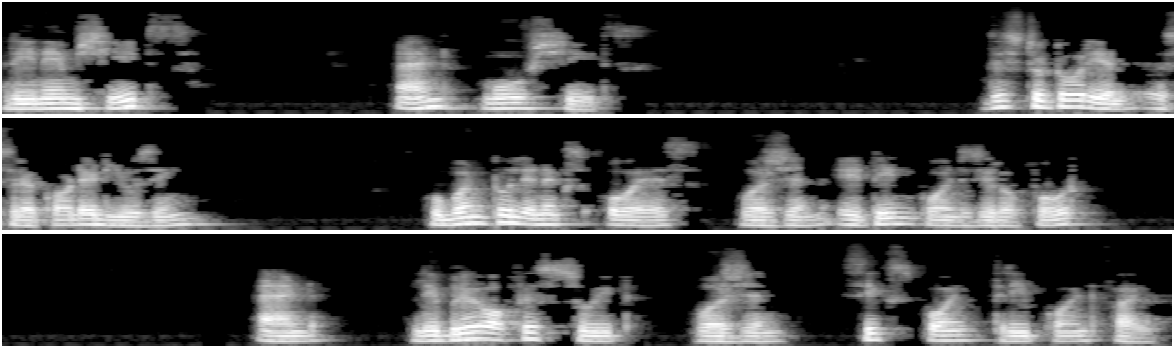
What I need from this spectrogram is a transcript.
rename sheets, and move sheets. This tutorial is recorded using Ubuntu Linux OS version 18.04 and LibreOffice Suite version 6.3.5.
